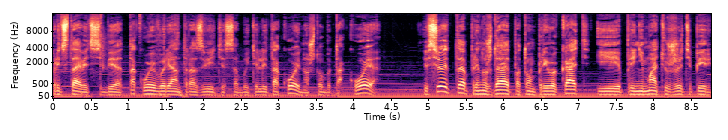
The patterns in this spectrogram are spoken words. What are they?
представить себе такой вариант развития событий или такой, но чтобы такое... И все это принуждает потом привыкать и принимать уже теперь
